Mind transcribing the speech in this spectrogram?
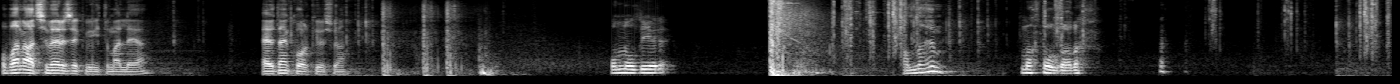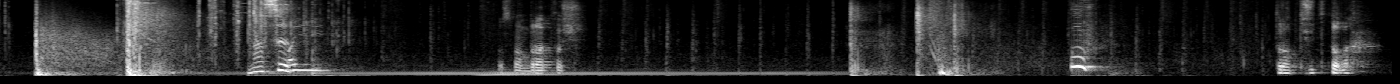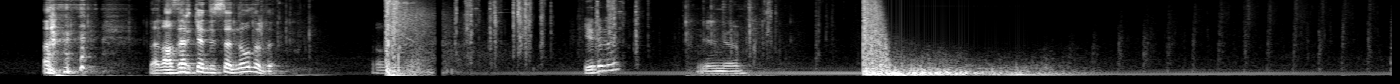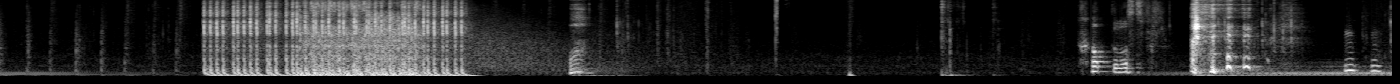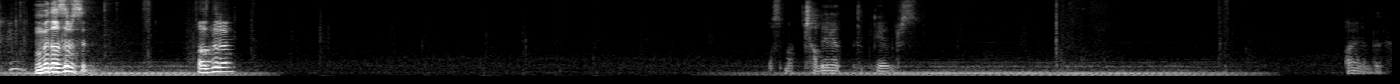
O bana açı verecek büyük ihtimalle ya. Evden korkuyor şu an. Onun olduğu yeri Allah'ım. mahvoldu adam. Nasıl? Ay. Osman bırak koş. Uh. Drop düştü sola. Lan az erken düşsen ne olurdu? Yedi mi? Bilmiyorum. Vah. Ne yaptın Osman? Mehmet hazır mısın? Hazırım. Osman çalıya tıklayabilirsin. Aynen böyle.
